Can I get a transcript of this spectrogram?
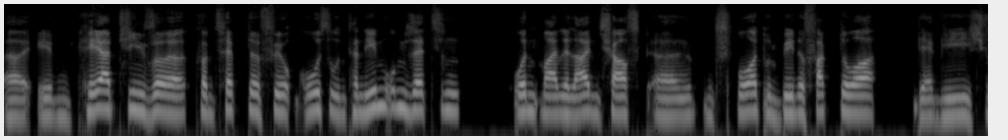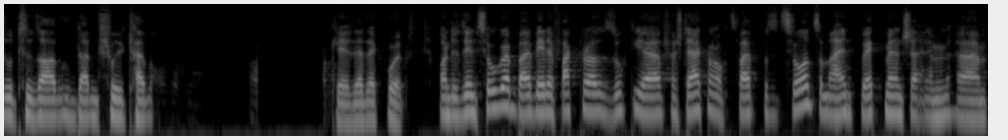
äh, eben kreative Konzepte für große Unternehmen umsetzen. Und meine Leidenschaft äh, Sport und Benefaktor, der gehe ich sozusagen dann Fulltime auch Okay, sehr, sehr cool. Und in dem Zuge bei Benefactor sucht ihr Verstärkung auf zwei Positionen. Zum einen Projektmanager im ähm,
